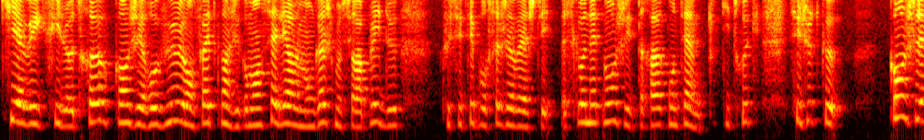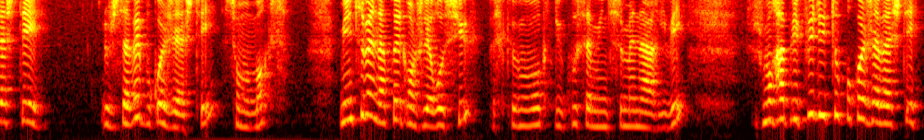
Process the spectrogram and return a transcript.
qui avait écrit l'autre œuvre. Quand j'ai revu, en fait, quand j'ai commencé à lire le manga, je me suis rappelé de que c'était pour ça que j'avais acheté. Parce qu'honnêtement, je vais te raconter un tout petit truc. C'est juste que quand je l'ai acheté, je savais pourquoi j'ai acheté sur Momox. Mais une semaine après, quand je l'ai reçu, parce que Momox, du coup, ça met une semaine à arriver, je me rappelais plus du tout pourquoi j'avais acheté.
